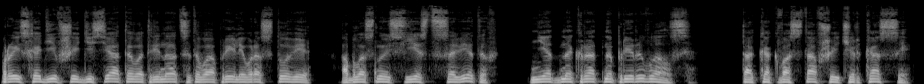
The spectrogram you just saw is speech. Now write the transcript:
Происходивший 10-13 апреля в Ростове областной съезд Советов неоднократно прерывался, так как восставшие черкассы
